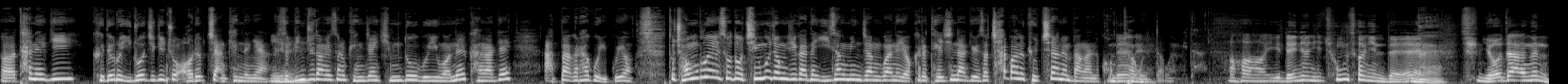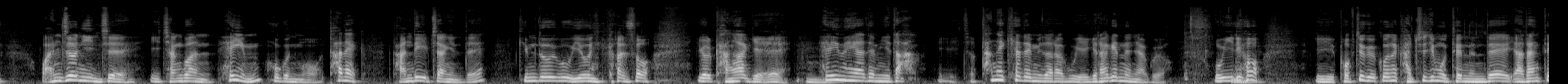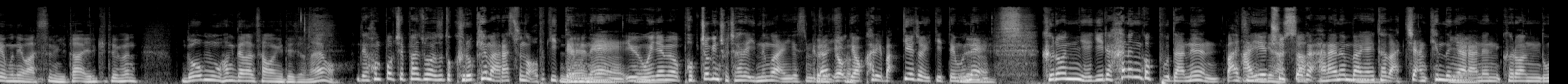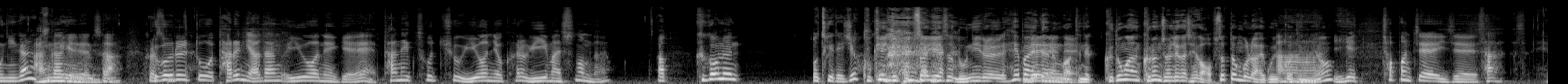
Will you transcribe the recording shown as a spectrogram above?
어, 탄핵이 그대로 이루어지긴 좀 어렵지 않겠느냐. 그래서 예. 민주당에서는 굉장히 김도읍 의원을 강하게 압박을 하고 있고요. 또 정부에서도 직무정지가 된 이상민 장관의 역할을 대신하기 위해서 차관을 교체하는 방안을 검토하고 네네. 있다고 합니다. 아하, 이게 내년이 총선인데 네. 지금 여당은 완전히 이제 이 장관 해임 혹은 뭐 탄핵 반대 입장인데 김도읍 의원이 가서 이걸 강하게 음. 해임해야 됩니다. 저 탄핵해야 됩니다라고 얘기를 하겠느냐고요. 오히려 네. 이 법적 요건을 갖추지 못했는데 야당 때문에 왔습니다. 이렇게 되면 너무 황당한 상황이 되잖아요. 근데 헌법재판소에서도 그렇게 말할 수는 없기 때문에 네네. 음. 왜냐하면 법적인 조차가 있는 거 아니겠습니까? 그렇죠. 역할이 맡겨져 있기 때문에 네. 그런 얘기를 하는 것보다는 아예 출석을 안 하는 방향이 음. 더 낫지 않겠느냐라는 예. 그런 논의가 안 가게 된다. 그거를 또 다른 야당 의원에게 탄핵 소추 위원 역할을 위임할 수는 없나요? 아 그거는 어떻게 되죠? 국회 이제 법사위에서 논의를 해봐야 되는 것 같은데 그동안 그런 전례가 제가 없었던 걸로 알고 있거든요. 아, 이게 첫 번째 이제 사,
